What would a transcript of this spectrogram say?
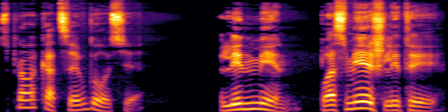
с провокацией в голосе. «Линмин, посмеешь ли ты?»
